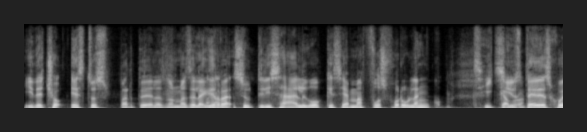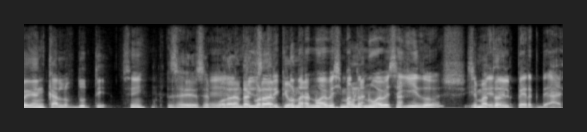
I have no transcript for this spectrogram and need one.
y de hecho esto es parte de las normas de la guerra, se utiliza algo que se llama fósforo blanco. Sí, Si ustedes juegan Call of Duty, Sí. se, se Eh, podrán recordar que una- número 9, si matan una- nueve seguidos, Si y mata- tiene el perk de... ay,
